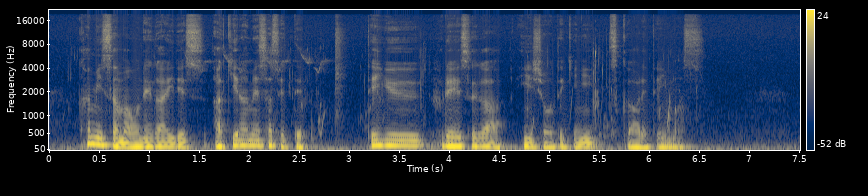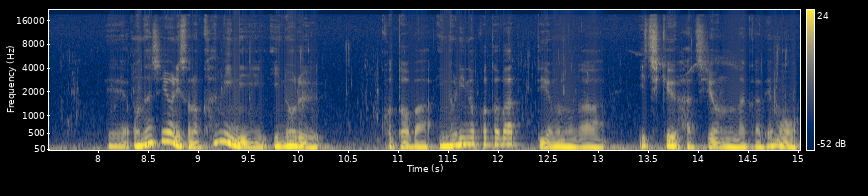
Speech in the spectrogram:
「神様お願いです諦めさせて」っていうフレーズが印象的に使われています。えー、同じようにその神に祈る言葉祈りの言葉っていうものが1984の中でも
